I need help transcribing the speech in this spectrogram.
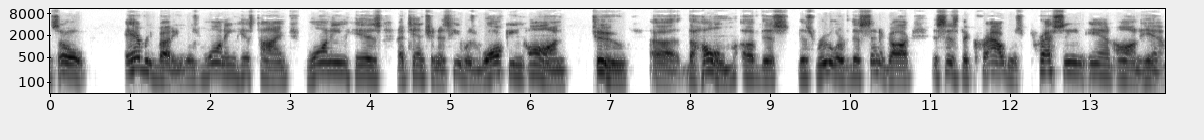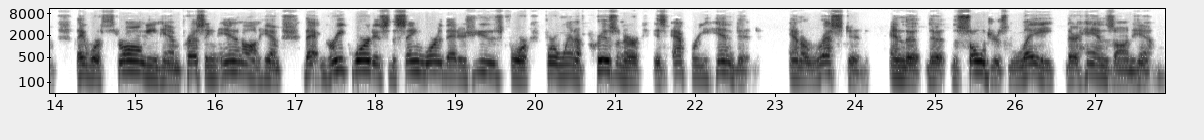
So everybody was wanting his time, wanting his attention as he was walking on to uh, the home of this this ruler of this synagogue. This says the crowd was pressing in on him. They were thronging him, pressing in on him. That Greek word is the same word that is used for for when a prisoner is apprehended and arrested, and the the, the soldiers lay their hands on him.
